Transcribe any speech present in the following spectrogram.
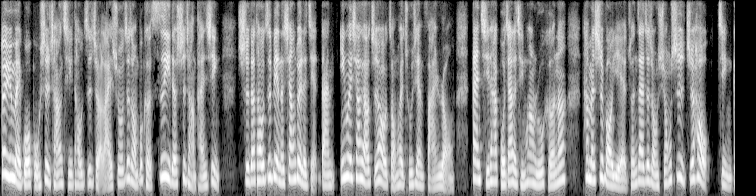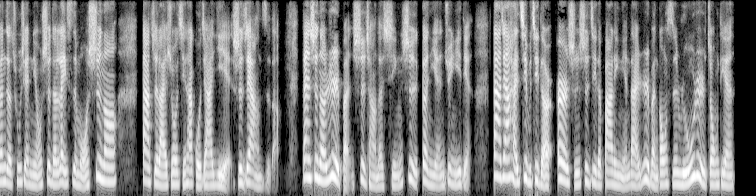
对于美国股市长期投资者来说，这种不可思议的市场弹性，使得投资变得相对的简单。因为萧条之后总会出现繁荣，但其他国家的情况如何呢？他们是否也存在这种熊市之后紧跟着出现牛市的类似模式呢？大致来说，其他国家也是这样子的。但是呢，日本市场的形势更严峻一点。大家还记不记得二十世纪的八零年代，日本公司如日中天，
